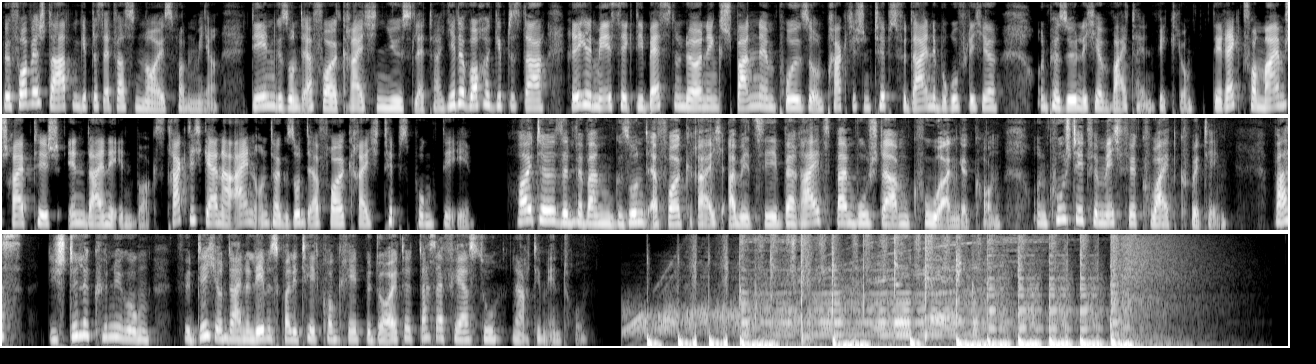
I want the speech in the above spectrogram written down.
Bevor wir starten, gibt es etwas Neues von mir. Den gesund erfolgreichen Newsletter. Jede Woche gibt es da regelmäßig die besten Learnings, spannende Impulse und praktischen Tipps für deine berufliche und persönliche Weiterentwicklung. Direkt von meinem Schreibtisch in deine Inbox. Trag dich gerne ein unter gesunderfolgreichtipps.de. Heute sind wir beim Gesund Erfolgreich ABC bereits beim Buchstaben Q angekommen. Und Q steht für mich für Quiet Quitting. Was die stille Kündigung für dich und deine Lebensqualität konkret bedeutet, das erfährst du nach dem Intro.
